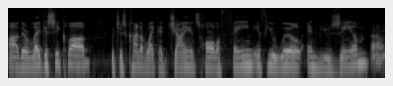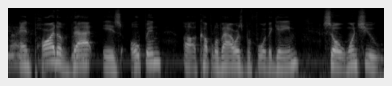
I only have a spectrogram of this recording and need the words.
uh, their Legacy Club, which is kind of like a Giants Hall of Fame, if you will, and museum. Oh, nice. And part of that is open uh, a couple of hours before the game. So once you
